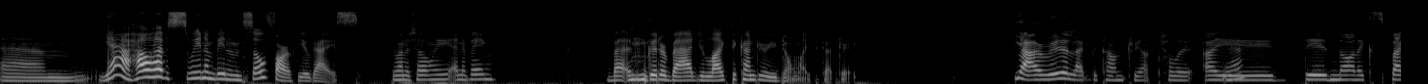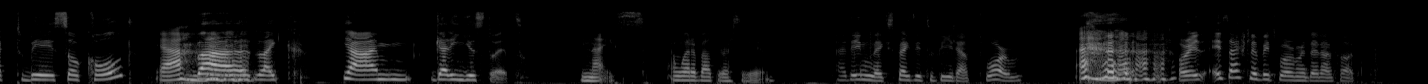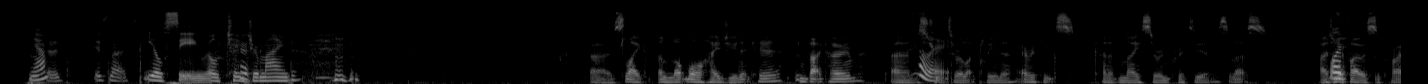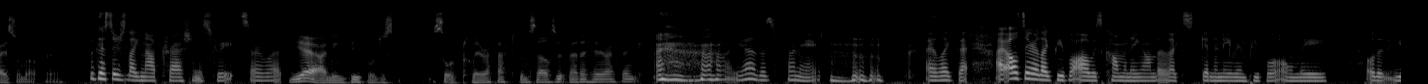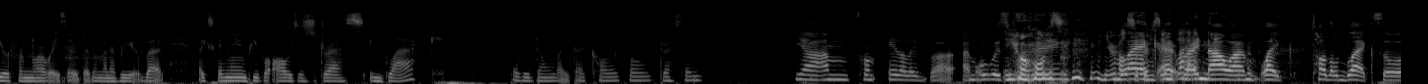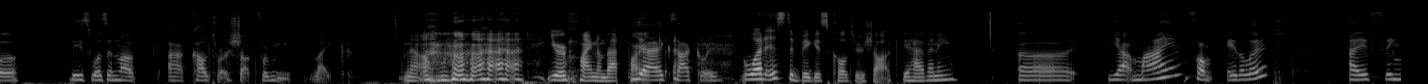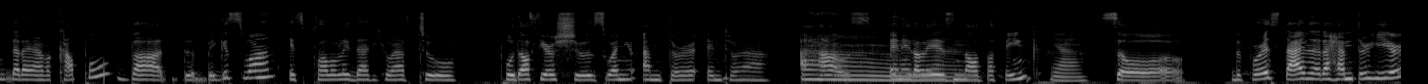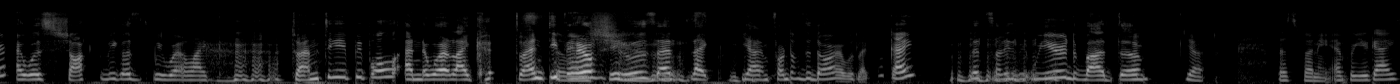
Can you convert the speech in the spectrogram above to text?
Um, yeah, how have Sweden been so far for you guys? Do you want to tell me anything? Bad, good or bad? You like the country or you don't like the country? Yeah, I really like the country actually. I Yeah? did not expect to be so cold, Yeah. but like, yeah, I'm getting used to it. nice. And what about the rest of you? I didn't expect it to be that warm. or it, it's actually a bit warmer than I thought. Yeah. But it's, it's nice. You'll see. We'll change your mind. Uh, it's like a lot more hygienic here than back home. Um, the Really? streets are a lot cleaner. Everything's kind of nicer and prettier. So that's. I don't What- know if I was surprised or not though. because there's like not trash in the streets or what? Yeah, I mean, people just sort of clear up after themselves a bit better here. I think. yeah, that's funny. I like that. I also hear like people always commenting on the like Scandinavian people only. Oh, that you're from Norway, so it doesn't matter for you. But like Scandinavian people always just dress in black. That we don't like that colorful dressing. Yeah, I'm from Italy, but I'm always You're always you're black. Uh, black. Right now, I'm like total black, so this was not a cultural shock for me. Like, No, you're fine on that part. yeah, exactly. But what is the biggest culture shock? Do you have any? Uh, yeah, mine from Italy. I think that I have a couple, but the biggest one is probably that you have to put off your shoes when you enter into a house. In Italy, is Ah, not a thing. Yeah. So the first time that I entered here, I was shocked because we were like 20 people and there were like 20 So pair of shoes and like yeah in front of the door. I was like, okay, that's a little bit weird, but um, yeah. That's funny. And for you guys?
